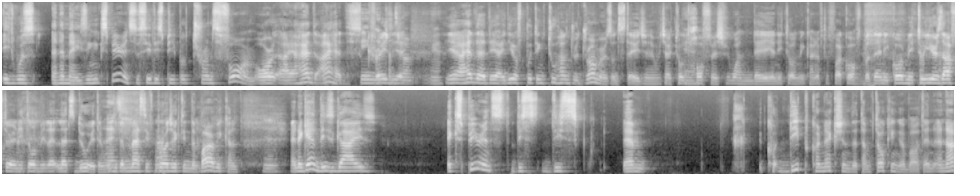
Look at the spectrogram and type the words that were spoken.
it was an amazing experience to see these people transform. Or I had I had Seeing crazy. yeah. Yeah, I had the, the idea of putting 200 drummers on stage, which I told Yeah. Hofesh one day, and he told me kind of to fuck off. But then he called me two years after, and he told me, Let, "Let's do it." And we did a massive project in the Barbican. Yeah. And again, these guys experienced this this um, co- deep connection that I'm talking about, and and I,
